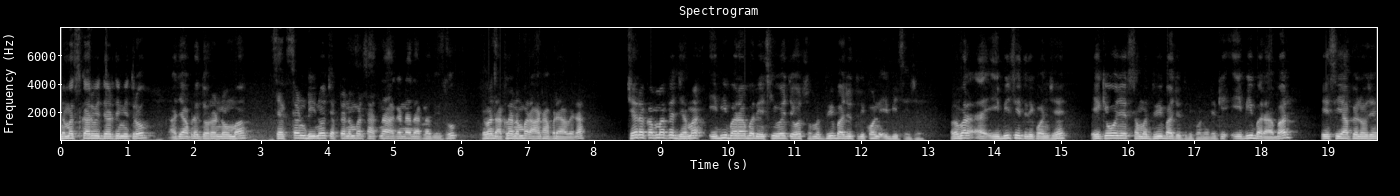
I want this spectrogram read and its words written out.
નમસ્કાર વિદ્યાર્થી મિત્રો. આજે આપણે ધોરણ નવમાં સેક્શન ડીનો ચેપ્ટર નંબર સાતના આગળના દાખલા જોઈશું. જેમાં દાખલા નંબર આઠ આપણે આવેલા. જે રકમમાં કે જેમાં એબી બરાબર એસી હોય તેવો સમદ્વી બાજુ ત્રિકોણ એબીસી છે. બરાબર? આ એબીસી ત્રિકોણ છે. એ કેવો છે? સમદ્વી બાજુ ત્રિકોણ. એટલે કે એબી બરાબર એસી આપેલો છે.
